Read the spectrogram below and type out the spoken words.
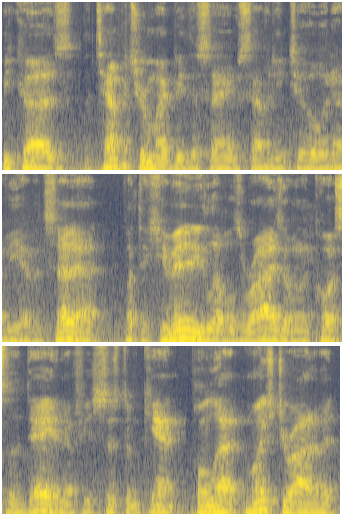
Because the temperature might be the same, 72, whatever you have it set at, but the humidity levels rise over the course of the day, and if your system can't pull that moisture out of it,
